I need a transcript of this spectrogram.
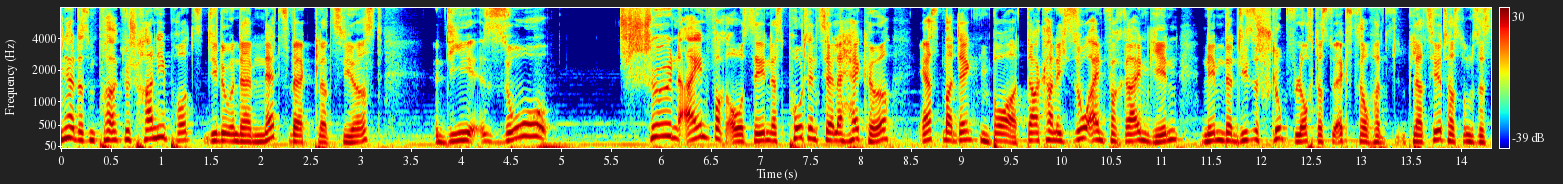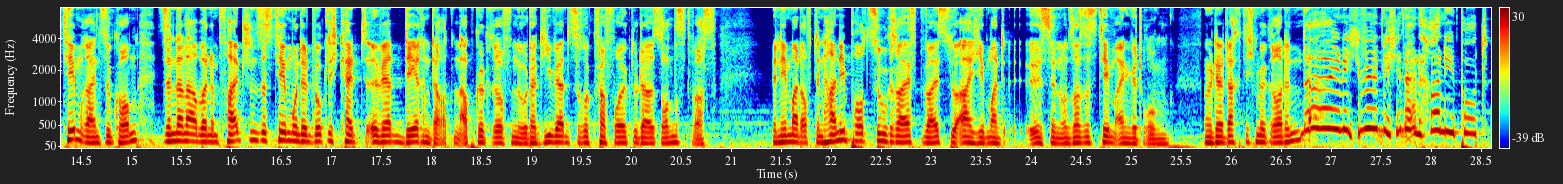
Ja, das sind praktisch Honeypots, die du in deinem Netzwerk platzierst, die so schön einfach aussehen, dass potenzielle Hacker erstmal denken, boah, da kann ich so einfach reingehen, nehmen dann dieses Schlupfloch, das du extra platziert hast, um System reinzukommen, sind dann aber in einem falschen System und in Wirklichkeit äh, werden deren Daten abgegriffen oder die werden zurückverfolgt oder sonst was. Wenn jemand auf den Honeypot zugreift, weißt du, ah, jemand ist in unser System eingedrungen. Und da dachte ich mir gerade, nein, ich will nicht in einen Honeypot.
